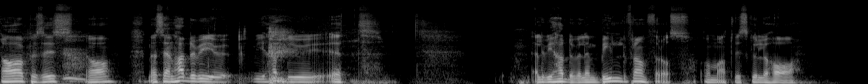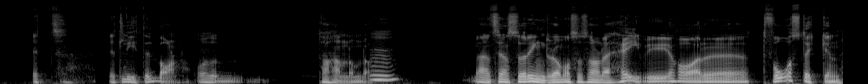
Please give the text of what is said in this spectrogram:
ja precis. Ja. Men sen hade vi ju, vi hade ju ett eller vi hade väl en bild framför oss om att vi skulle ha ett, ett litet barn och ta hand om. Då. Mm. Men sen så ringde de och så sa de där, hej vi har eh, två stycken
